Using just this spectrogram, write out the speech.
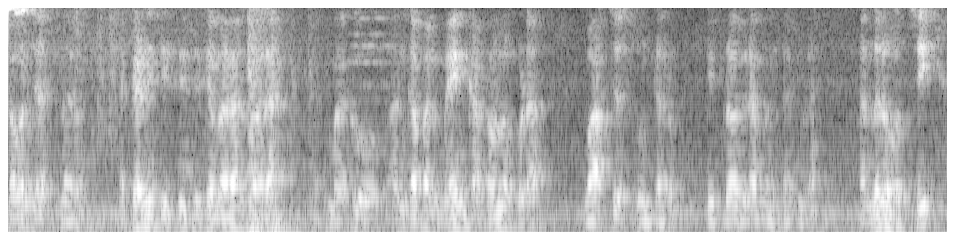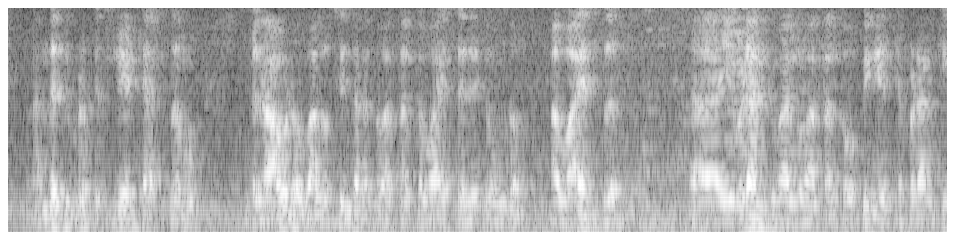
కవర్ చేస్తున్నారు. అక్కడి నుంచి సీసీ కెమెరాస్ ద్వారా మాకు అనకాపల్లి మెయిన్ కంట్రోల్లో కూడా వాక్ చేస్తూ ఉంటారు ఈ ప్రోగ్రామ్ అంతా కూడా. అందరూ వచ్చి అందరికీ కూడా ఫెసిలిటేట్ చేస్తున్నాము. రావడం వాళ్ళు వచ్చిన తర్వాత వాళ్ళ తాలూకా వాయిస్ ఏదైతే ఉందో ఆ వాయిస్ ఇవ్వడానికి వాళ్ళు వాళ్ళ తాలూకా ఒపీనియన్ చెప్పడానికి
